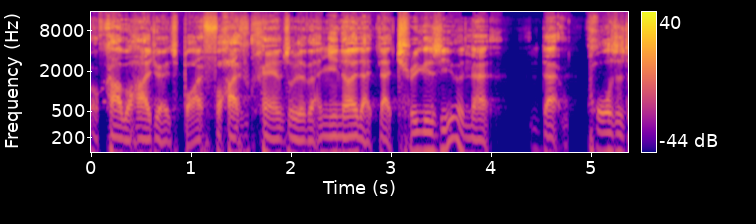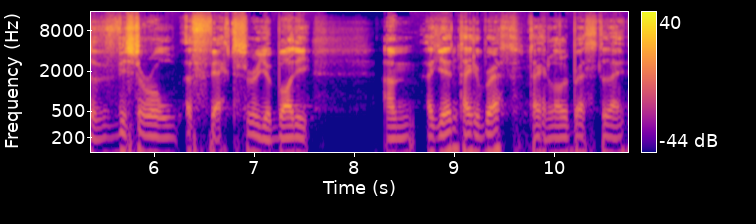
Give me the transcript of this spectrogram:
or carbohydrates by five grams or whatever, and you know that that triggers you and that that causes a visceral effect through your body. Um, again, take a breath. Taking a lot of breaths today,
